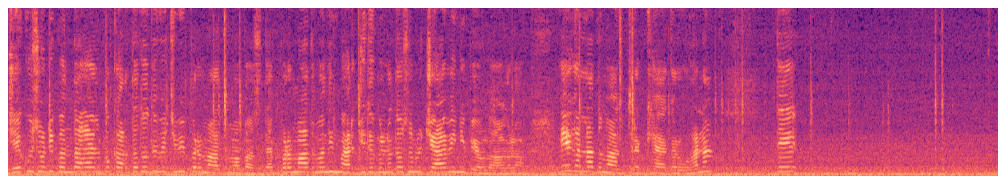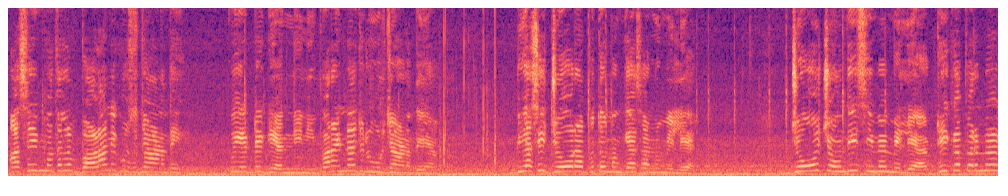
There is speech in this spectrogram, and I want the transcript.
ਜੇ ਕੋਈ ਛੋਟੀ ਬੰਦਾ ਹੈਲਪ ਕਰਦਾ ਤਾਂ ਉਹਦੇ ਵਿੱਚ ਵੀ ਪਰਮਾਤਮਾ ਵੱਸਦਾ ਹੈ। ਪਰਮਾਤਮਾ ਦੀ ਮਰਜ਼ੀ ਤੋਂ ਬਿਨਾਂ ਤਾਂ ਉਸ ਨੂੰ ਚਾਹ ਵੀ ਨਹੀਂ ਪਿਆਉਂਦਾ ਅਗਲਾ। ਇਹ ਗੱਲਾਂ ਦਿਮਾਗ 'ਚ ਰੱਖਿਆ ਕਰੋ, ਹਨਾ? ਤੇ ਅਸੀਂ ਮਤਲਬ ਬਾਹਲਾ ਨਹੀਂ ਕੁਝ ਜਾਣਦੇ, ਕੋਈ ਐਡੇ ਗਿਆਨੀ ਨਹੀਂ, ਪਰ ਇੰਨਾ ਜ਼ਰੂਰ ਜਾਣਦੇ ਆ ਵੀ ਅਸੀਂ ਜੋ ਰੱਬ ਤੋਂ ਮੰਗਿਆ ਸਾਨੂੰ ਮਿਲਿਆ। ਜੋ ਚਾਹੁੰਦੀ ਸੀ ਮੈਂ ਮਿਲਿਆ, ਠੀਕ ਹੈ, ਪਰ ਮੈਂ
